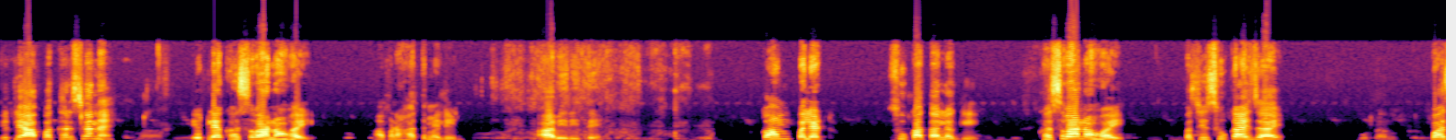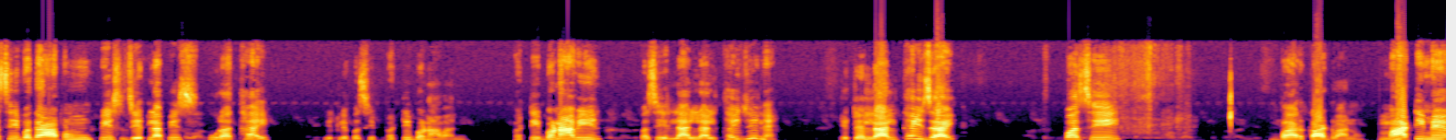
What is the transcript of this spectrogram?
એટલે આ પથ્થર છે ને, એટલે ઘસવાનો હોય આપણા હાથમાં લઈને. આવી રીતે. કમ્પ્લેટ સુકાતા લગી. ઘસવાનો હોય, પછી સુકાઈ જાય, પછી બધા આપણું પીસ જેટલા પીસ પૂરા થાય, એટલે પછી ભટ્ટી બનાવવાની. ભટ્ટી બનાવીને પછી લાલ લાલ થઈ જાય ને, એટલે લાલ થઈ જાય, પછી બહાર કાઢવાનું. માટી મેં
